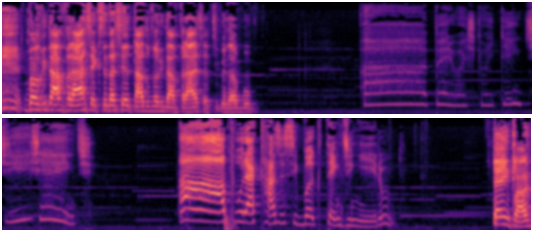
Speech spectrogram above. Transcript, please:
banco da praça, é que você tá sentado no banco da praça, segunda bu. Ah, pera, eu acho que eu entendi, gente. Ah, por acaso esse banco tem dinheiro? Tem, claro.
